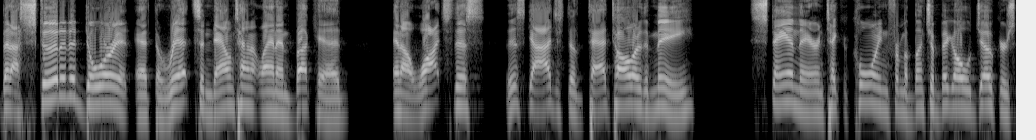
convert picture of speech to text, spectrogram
But I stood at a door at, at the Ritz in downtown Atlanta and Buckhead, and I watched this, this guy, just a tad taller than me, stand there and take a coin from a bunch of big old jokers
